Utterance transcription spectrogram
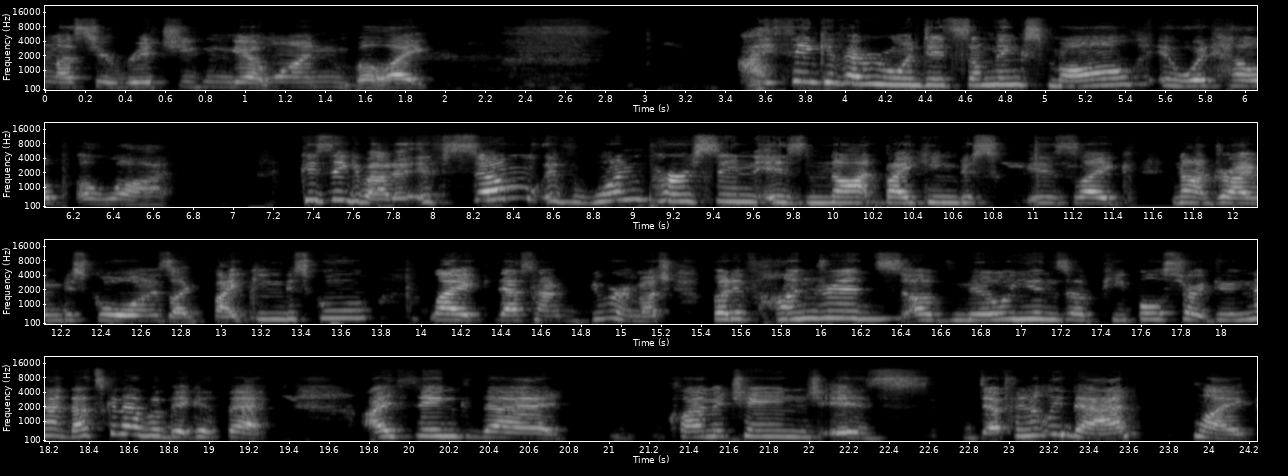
unless you're rich you can get one, but like I think if everyone did something small, it would help a lot. Because think about it, if some if one person is not biking to is like not driving to school and is like biking to school, like that's not gonna do very much. But if hundreds of millions of people start doing that, that's gonna have a big effect. I think that climate change is definitely bad. Like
